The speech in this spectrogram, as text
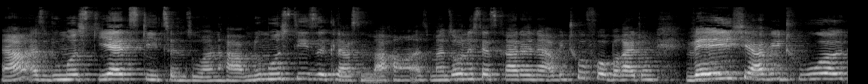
Ja, also du musst jetzt die Zensuren haben, du musst diese Klassen machen. Also mein Sohn ist jetzt gerade in der Abiturvorbereitung. Welche Abiturfächer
